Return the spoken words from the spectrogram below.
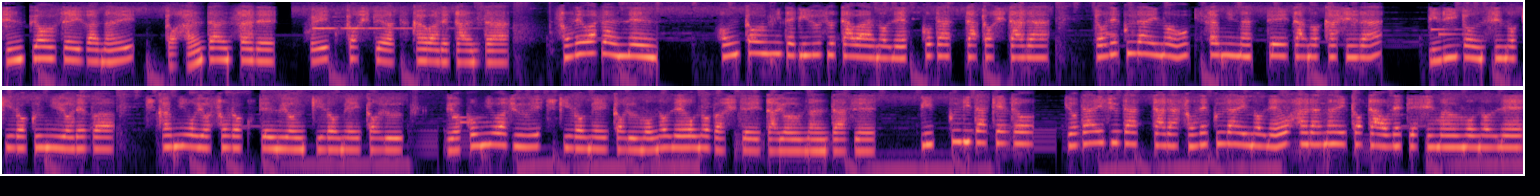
信憑性がない、と判断され、フェイクとして扱われたんだ。それは残念。本当にデビルズタワーの根っこだったとしたら、どれくらいの大きさになっていたのかしら？ビリー・ドン氏の記録によれば、地下におよそ 6.4km、横には 11km もの根を伸ばしていたようなんだぜ。びっくりだけど、巨大樹だったらそれくらいの根を張らないと倒れてしまうものね。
